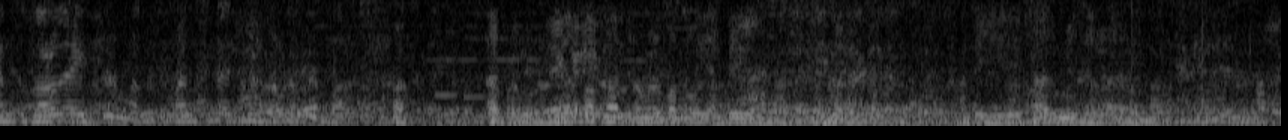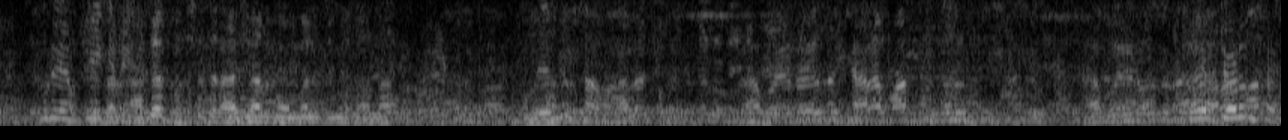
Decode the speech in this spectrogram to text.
ఎంత త్వరగా ఇస్తే మనకి మంచిదని చెప్పడం ఎంపీగా ఉన్నారు. అంటే ఈసారి మీ జిల్లా అంటే పక్షిత ఏమన్నా ఇప్పుడు ఎందుకు సార్ ఆలోచన? రాబోయే రోజుల్లో చాలా మార్పులు జరుగుతాయి. రాబోయే రోజుల్లో సార్ చూడండి సార్.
